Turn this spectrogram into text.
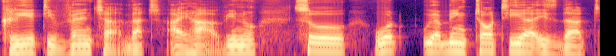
creative venture that I have, you know. So what we are being taught here is that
